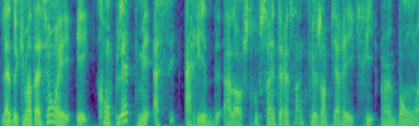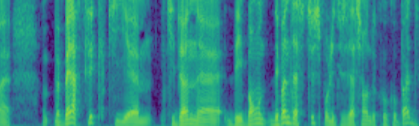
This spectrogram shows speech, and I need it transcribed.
la documentation est, complète, mais assez aride. Alors, je trouve ça intéressant que Jean-Pierre ait écrit un bon, euh, un bel article qui, euh, donne euh, des, des bonnes astuces pour l'utilisation de CocoaPods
